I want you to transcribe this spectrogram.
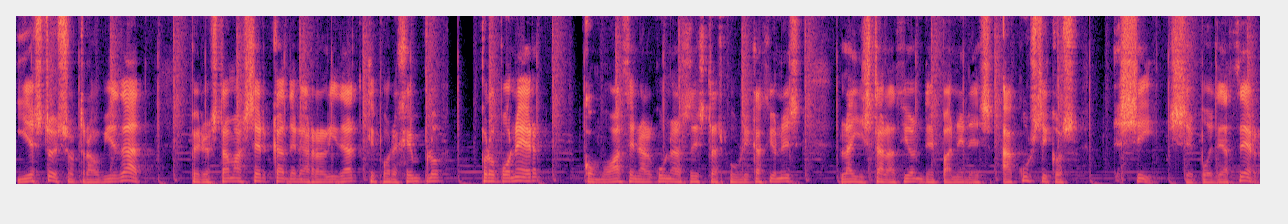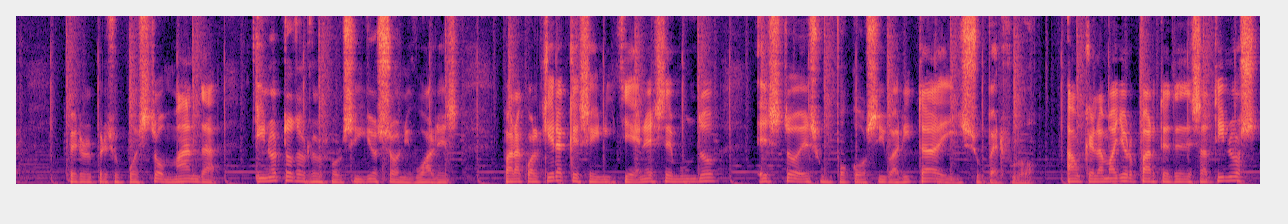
y esto es otra obviedad, pero está más cerca de la realidad que por ejemplo proponer, como hacen algunas de estas publicaciones, la instalación de paneles acústicos. Sí, se puede hacer, pero el presupuesto manda y no todos los bolsillos son iguales. Para cualquiera que se inicie en este mundo, esto es un poco sibarita y superfluo. Aunque la mayor parte de desatinos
